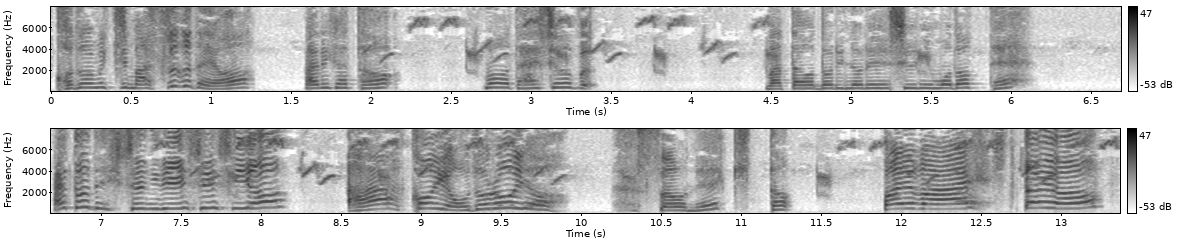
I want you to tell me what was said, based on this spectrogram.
この道まっすぐだよ。ありがとう。もう大丈夫。また踊りの練習に戻って。後で一緒に練習しよう。ああ今夜踊ろうよ。そうねきっと。バイバイ。きっとよ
